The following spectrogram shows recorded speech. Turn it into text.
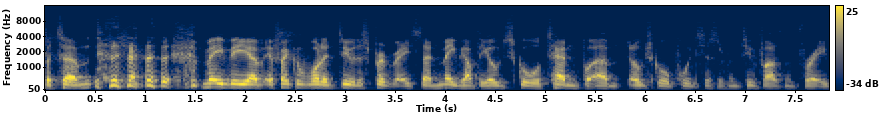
but um, maybe um, if i could want to do the sprint race then maybe have the old school 10 um, old school point system from 2003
